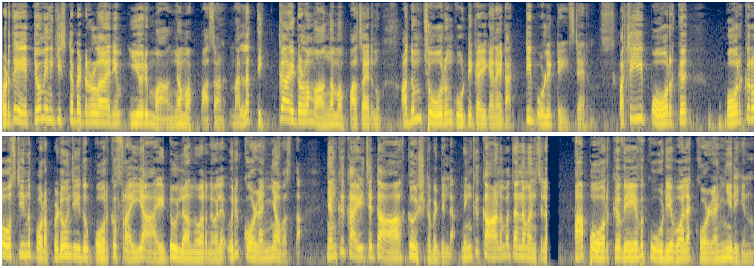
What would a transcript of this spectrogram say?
അവിടുത്തെ ഏറ്റവും എനിക്ക് ഇഷ്ടപ്പെട്ടിട്ടുള്ള കാര്യം ഈ ഒരു മാങ്ങ മപ്പാസാണ്. നല്ല തിക്കായിട്ടുള്ള മാങ്ങ മപ്പാസായിരുന്നു. അതും ചോറും കൂട്ടി കഴിക്കാനായിട്ട് അടിപൊളി ടേസ്റ്റ് ആയിരുന്നു. പക്ഷേ ഈ പോർക്ക് പോർക്ക് റോസ്റ്റിൽ നിന്ന് പുറപ്പെടുകയും ചെയ്തു. പോർക്ക് ഫ്രൈ ആയിട്ടുമില്ല എന്ന് പറഞ്ഞ പോലെ ഒരു കുഴഞ്ഞ അവസ്ഥ. ഞങ്ങൾക്ക് കഴിച്ചിട്ട് ആർക്കും ഇഷ്ടപ്പെട്ടില്ല. നിങ്ങൾക്ക് കാണുമ്പോൾ തന്നെ മനസ്സിലാവും. ആ പോർക്ക് വേവ് കൂടിയ പോലെ കുഴഞ്ഞിരിക്കുന്നു.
